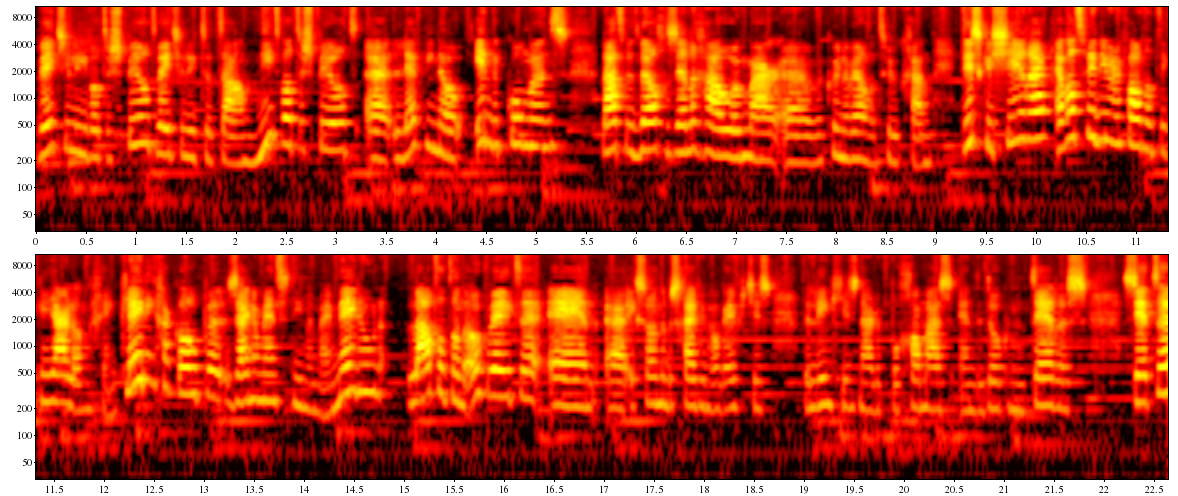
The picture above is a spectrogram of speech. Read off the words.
Weten jullie wat er speelt? Weten jullie totaal niet wat er speelt? Uh, let me know in de comments. Laten we het wel gezellig houden, maar uh, we kunnen wel natuurlijk gaan discussiëren. En wat vinden jullie ervan dat ik een jaar lang geen kleding ga kopen? Zijn er mensen die met mij meedoen? Laat dat dan ook weten. En uh, ik zal in de beschrijving ook eventjes de linkjes naar de programma's en de documentaires zetten.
